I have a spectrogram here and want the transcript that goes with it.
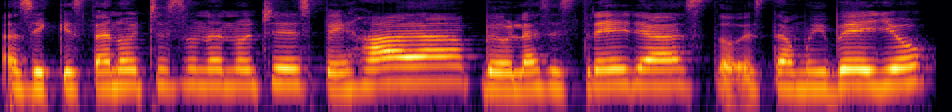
Así que esta noche es una noche despejada, veo las estrellas, todo está muy bello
